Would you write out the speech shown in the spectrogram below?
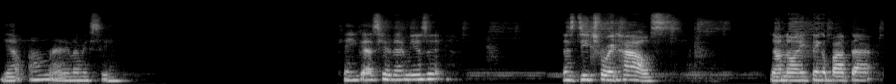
Yep, I'm ready. Let me see. Can you guys hear that music? That's Detroit House. Y'all know anything about that?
